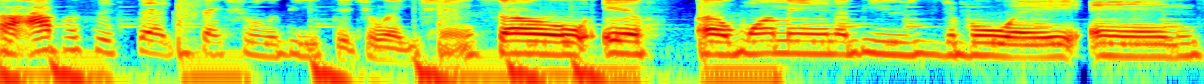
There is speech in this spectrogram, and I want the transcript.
a opposite sex sexual abuse situation. So if a woman abused a boy and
